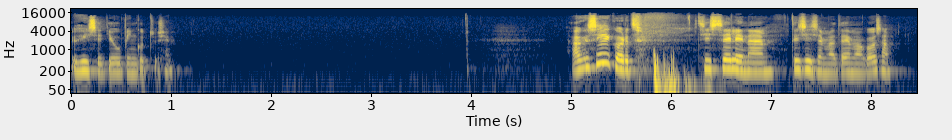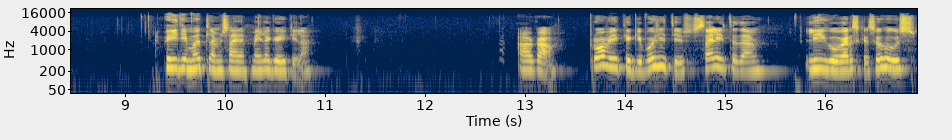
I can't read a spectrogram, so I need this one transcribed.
ühiseid jõupingutusi. aga seekord siis selline tõsisema teemaga osa. veidi mõtlemisainet meile kõigile. aga proovi ikkagi positiivsust säilitada, liigu värskes õhus,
